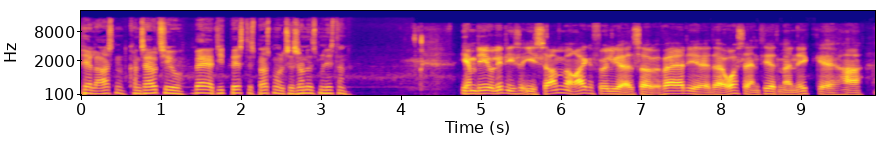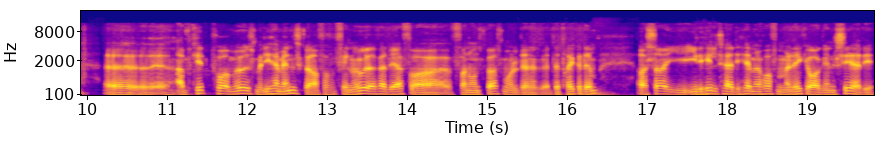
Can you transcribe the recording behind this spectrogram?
Per Larsen, konservativ. Hvad er dit bedste spørgsmål til sundhedsministeren? Jamen, det er jo lidt i, i samme rækkefølge. Altså, hvad er det, der er årsagen til, at man ikke uh, har uh, appetit på at mødes med de her mennesker og finde ud af, hvad det er for, for nogle spørgsmål, der, der trigger dem? Og så i, i det hele taget det her med, hvorfor man ikke organiserer det,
